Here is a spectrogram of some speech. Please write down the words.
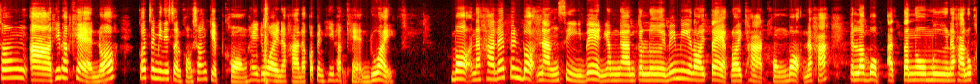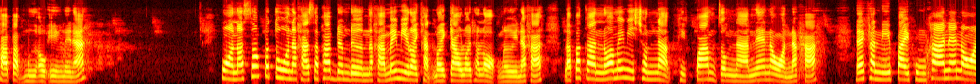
ช่องอ่าที่พักแขนเนาะ ก็จะมีในส่วนของช่องเก็บของให้ด้วยนะคะ แล้วก็เป็นที่พักแขนด้วย เบาะนะคะได้เป็นเบาะหนังสีเบจงามๆกันเลย ไม่มีรอยแตกรอยขาดของเบาะนะคะ เป็นระบบอัตโนมือนะคะ ลูกค้าปรับมือเอาเองเลยนะหัวน็อตซอกประตูนะคะ สภาพเดิมๆนะคะ ไม่มีรอยขัดรอยกาวรอยถลอกเลยนะคะรับประกันว่าไม่มีชนหนักพลิกคว่ำจมน้ำแน่นอนนะคะ ได้คันนี้ไปคุ้มค่าแน่นอน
